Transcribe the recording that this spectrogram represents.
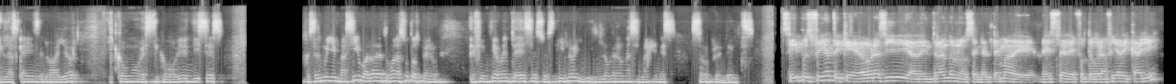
en las calles de Nueva York y cómo, este, como bien dices, pues es muy invasivo a la hora de tomar las fotos, pero definitivamente ese es su estilo y logra unas imágenes sorprendentes. Sí, pues fíjate que ahora sí, adentrándonos en el tema de, este de fotografía de calle,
